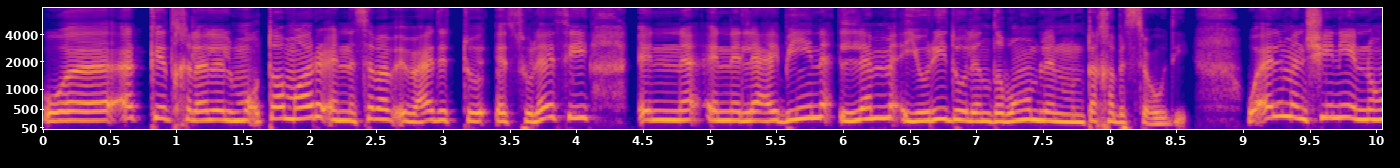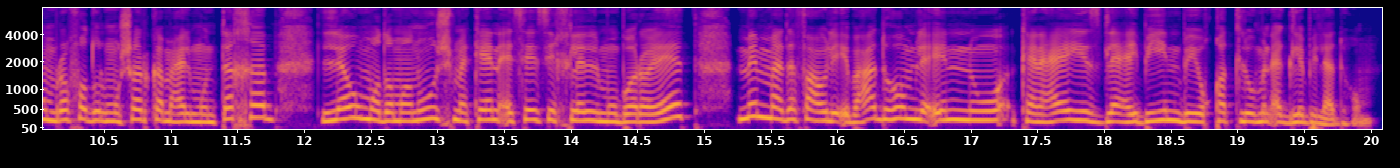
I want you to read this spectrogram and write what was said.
وأكد خلال المؤتمر إن سبب إبعاد الثلاثي ان إن اللاعبين لم يريدوا الانضمام للمنتخب السعودي. وقال منشيني إنهم رفضوا المشاركة مع المنتخب لو ما ضمنوش مكان أساسي خلال المباريات مما دفعوا لإبعادهم لأنه كان عايز لاعبين بيقاتلوا من أجل بلادهم.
